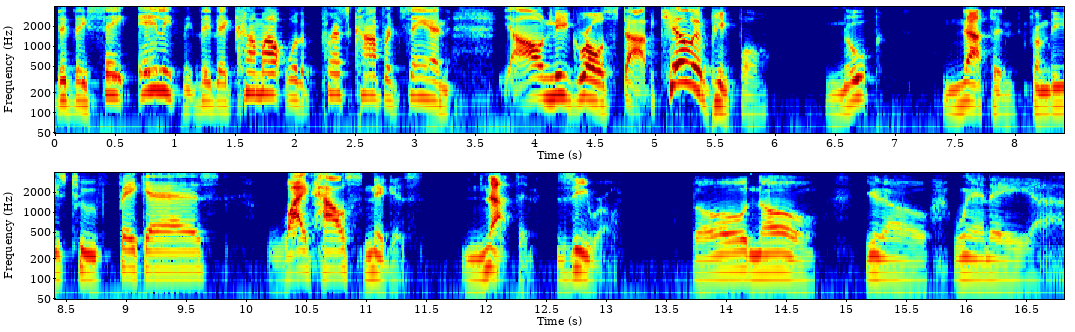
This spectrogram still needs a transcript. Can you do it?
Did they say anything? Did they come out with a press conference saying, y'all Negroes stop killing people? Nope. Nothing from these two fake ass White House niggas. Nothing. Zero. Oh no. You know, when a uh,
